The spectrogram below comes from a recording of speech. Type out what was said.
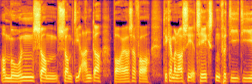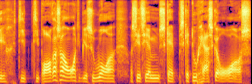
og månen, som, som de andre bøjer sig for. Det kan man også se af teksten, fordi de, de, de brokker sig over, de bliver sure over, og siger til ham, skal, skal du herske over os?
